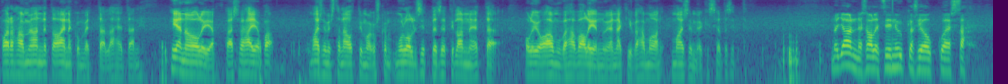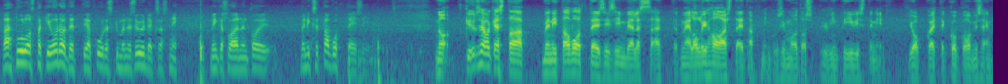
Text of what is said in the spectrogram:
parhaamme annetaan aina, kun mettään lähdetään. Niin hienoa oli ja pääsi vähän jopa maisemista nauttimaan, koska mulla oli sitten se tilanne, että oli jo aamu vähän valjennut ja näki vähän ma- maisemiakin sieltä sitten. No Janne, sä olit siinä ykkösjoukkueessa vähän tulostakin odotettiin ja 69, niin minkälainen toi, menikö se tavoitteisiin? No kyllä se oikeastaan meni tavoitteisiin siinä mielessä, että meillä oli haasteita, niin kuin Simo tuossa hyvin tiivisti, niin joukkueiden kokoamisen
